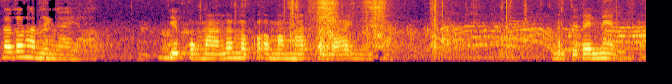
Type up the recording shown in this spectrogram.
เราต้องทำยังไงคะ เย็บออกมาแล้วเราก็เอามามัดกันไว้อย่างนี้ค่ะ มันจะได้แน่นค่ะ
